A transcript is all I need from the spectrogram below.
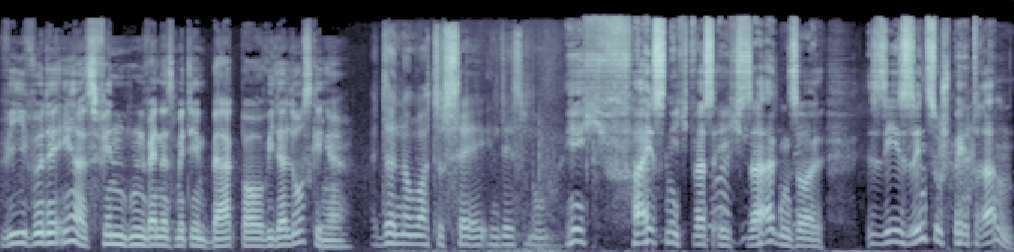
Wie würde er es finden, wenn es mit dem Bergbau wieder losginge? Ich weiß nicht, was ich sagen soll. Sie sind zu spät dran.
